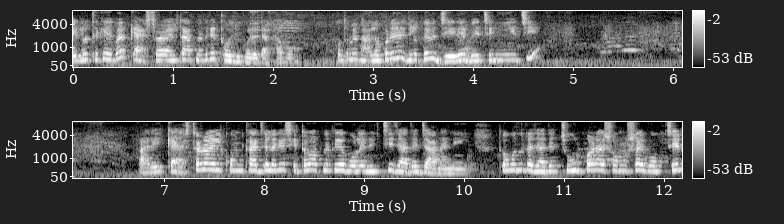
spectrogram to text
এগুলো থেকে এবার ক্যাস্টার অয়েলটা আপনাদেরকে তৈরি করে দেখাবো। প্রথমে ভালো করে এগুলোকে জেরে বেছে নিয়েছি। আর এই ক্যাস্টার অয়েল কোন কাজে লাগে সেটাও আপনাদেরকে বলে দিচ্ছি, যাদের জানা নেই। তো বন্ধুরা, যাদের চুল পড়ার সমস্যায় ভুগছেন,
